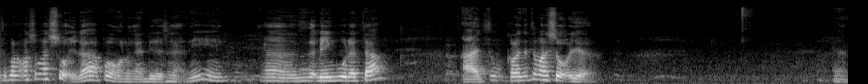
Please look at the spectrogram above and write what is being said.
kata kau nak masuk-masuk je lah. Apa orang nak ada sangat ni? Ha, setiap minggu datang. Ha, itu, kalau nanti masuk je. Kan?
